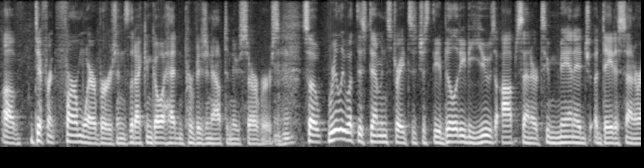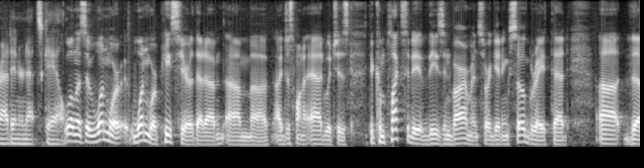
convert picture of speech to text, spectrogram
of different firmware versions that I can go ahead and provision out to new servers. Mm -hmm. So really what this demonstrates is just the ability to use Ops Center to manage a data center at internet scale. Well, there's a one more one more piece here that um, um, uh, I just want to add, which is the complexity of these environments are getting so great that uh, the,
